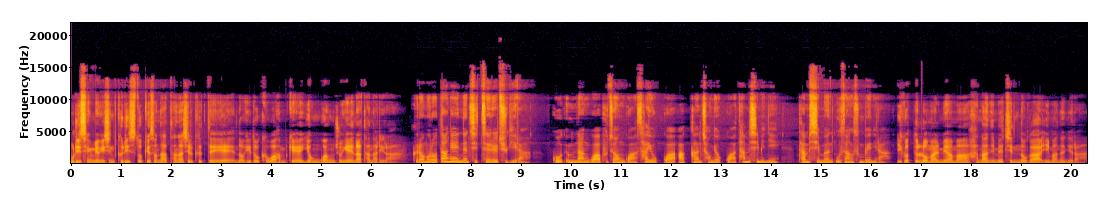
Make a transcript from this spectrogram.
우리 생명이신 그리스도께서 나타나실 그때에 너희도 그와 함께 영광 중에 나타나리라. 그러므로 땅에 있는 지체를 죽이라. 곧 음란과 부정과 사욕과 악한 정욕과 탐심이니 탐심은 우상 숭배니라. 이것들로 말미암아 하나님의 진노가 임하느니라.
